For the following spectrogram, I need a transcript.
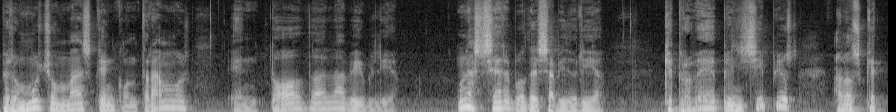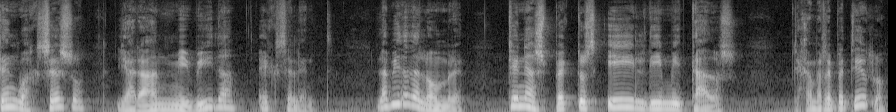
pero mucho más que encontramos en toda la Biblia. Un acervo de sabiduría que provee principios a los que tengo acceso y harán mi vida excelente. La vida del hombre tiene aspectos ilimitados. Déjame repetirlo.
